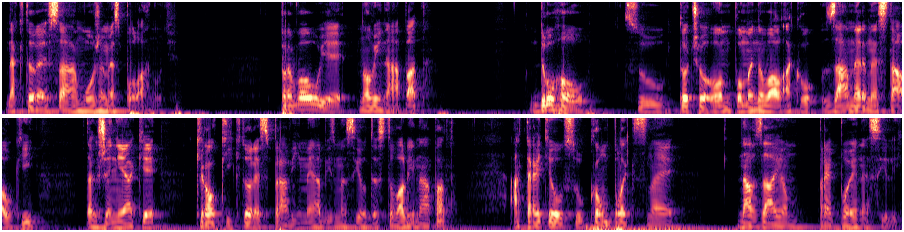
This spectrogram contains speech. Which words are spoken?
na ktoré sa môžeme spolahnuť. Prvou je nový nápad, druhou sú to, čo on pomenoval ako zámerné stavky, takže nejaké kroky, ktoré spravíme, aby sme si otestovali nápad. A treťou sú komplexné, navzájom prepojené sily.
